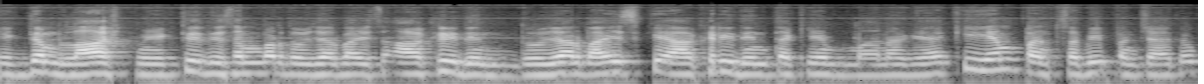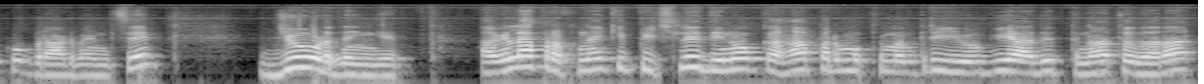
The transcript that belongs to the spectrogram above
एकदम लास्ट में, इकतीस दिसंबर 2022 आखिरी दिन। 2022 के आखिरी दिन तक ये माना गया कि हम सभी पंचायतों को ब्रॉडबैंड से जोड़ देंगे। अगला प्रश्न है कि पिछले दिनों कहाँ पर मुख्यमंत्री योगी आदित्यनाथ द्वारा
